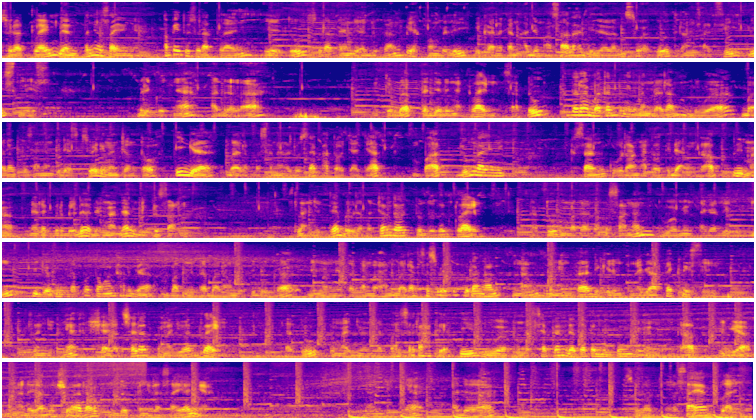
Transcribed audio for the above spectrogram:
Surat klaim dan penyelesaiannya. Apa itu surat klaim? Yaitu surat yang diajukan pihak pembeli dikarenakan ada masalah di dalam suatu transaksi bisnis. Berikutnya adalah penyebab terjadinya klaim. Satu, keterlambatan pengiriman barang. Dua, barang pesanan tidak sesuai dengan contoh. Tiga, barang pesanan rusak atau cacat. Empat, jumlah yang dipesan kurang atau tidak lengkap. Lima, merek berbeda dengan yang dipesan. Selanjutnya beberapa contoh tuntutan klaim. Satu, membatalkan pesanan. Dua, minta ganti rugi. Tiga, minta potongan harga. Empat, minta barang untuk dibuka. Lima, minta tambahan barang sesuai kekurangan. Enam, meminta dikirim tenaga teknisi. Selanjutnya, syarat-syarat pengajuan klaim. Satu, pengajuan data secara hati-hati. Dua, mempersiapkan data pendukung dengan lengkap. Tiga, mengadakan musyawarah untuk penyelesaiannya. Selanjutnya adalah surat penyelesaian klaim.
